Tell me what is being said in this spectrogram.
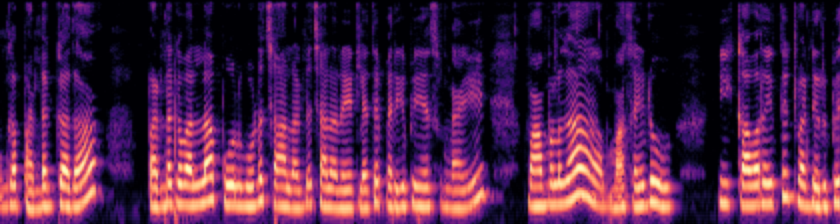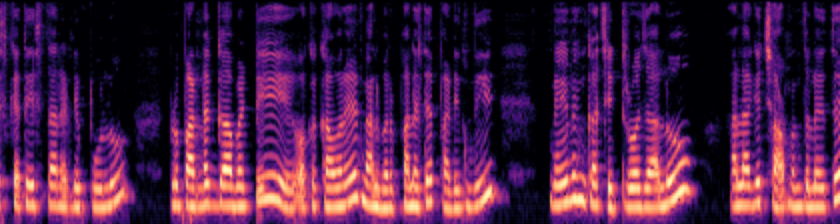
ఇంకా పండగ కదా పండగ వల్ల పూలు కూడా చాలా అంటే చాలా రేట్లు అయితే పెరిగిపోయేసి ఉన్నాయి మామూలుగా మా సైడు ఈ కవర్ అయితే ట్వంటీ రూపీస్కి అయితే ఇస్తారండి పూలు. ఇప్పుడు పండగ కాబట్టి ఒక కవరే నలభై రూపాయలు అయితే పడింది. నేను ఇంకా చిట్టి రోజాలు అలాగే చామంతులు అయితే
